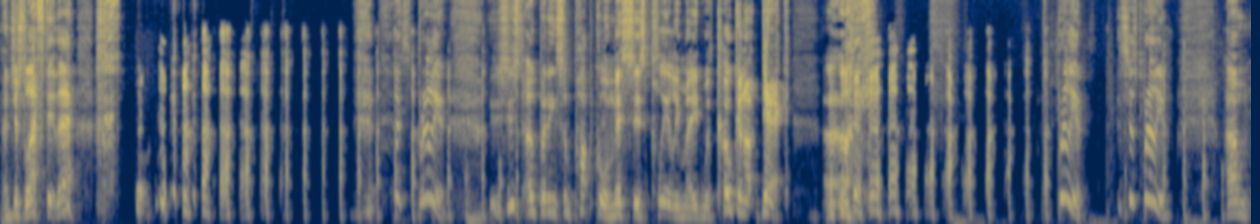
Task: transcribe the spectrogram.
and just left it there. it's brilliant. Just opening some popcorn. This is clearly made with coconut dick. Uh, brilliant. It's just brilliant. Um,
